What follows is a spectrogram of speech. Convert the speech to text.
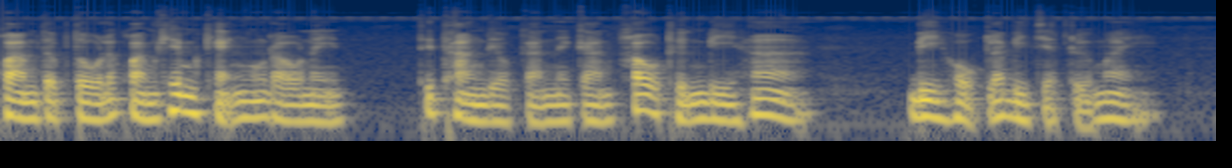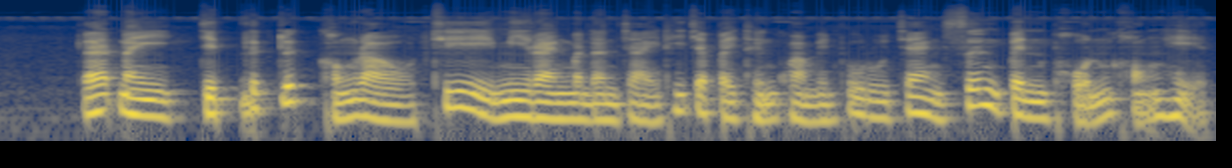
ความเติบโตและความเข้มแข็งของเราในทิศทางเดียวกันในการเข้าถึง B5 B6 และ B7 หรือไม่ และในจิตลึกๆของเราที่มีแรงบันดาลใจที่จะไปถึงความเป็นผู้รู้แจ้ง ซึ่งเป็นผลของเหตุ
